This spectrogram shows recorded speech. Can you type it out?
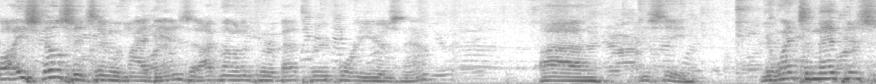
well he still sits in with my bands. I've known him for about three or four years now. Uh, me see. You went to Memphis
